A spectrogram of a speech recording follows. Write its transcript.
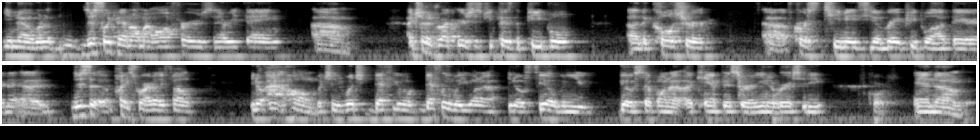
you know, when just looking at all my offers and everything, um, I chose Rutgers just because the people, uh, the culture, uh, of course, the teammates, you know, great people out there, and uh, just a place where I really felt, you know, at home, which is which definitely definitely what you want to, you know, feel when you go step on a, a campus or a university. Of course. And um,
